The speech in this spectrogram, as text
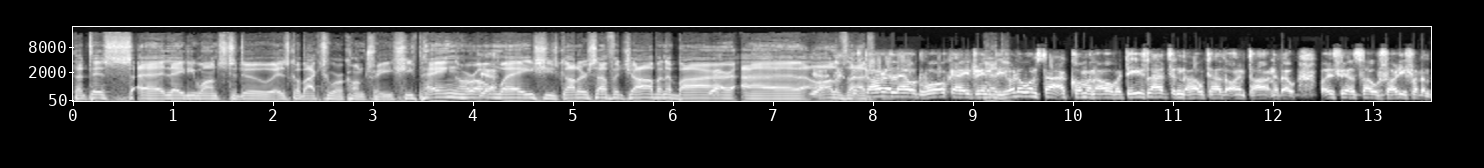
that this uh, lady wants to do is go back to her country. She's paying her own Yeah. way. She's got herself a job in a bar, uh, all of that. They're allowed work, Adrian. Yeah, the the- other ones that are coming over, these lads in the hotel that I'm talking about, I feel so sorry for them.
